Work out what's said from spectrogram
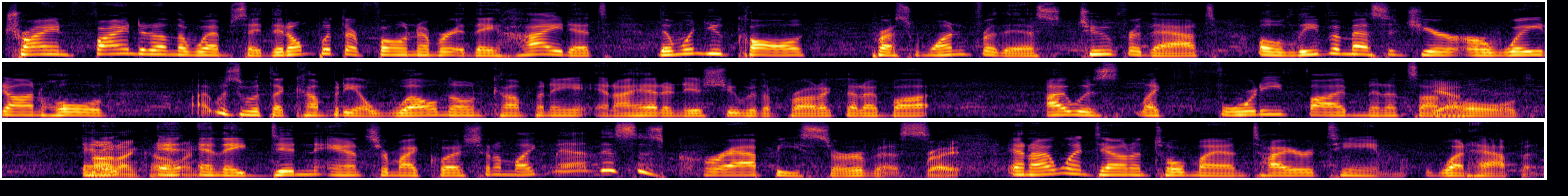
try and find it on the website. They don't put their phone number, they hide it. Then when you call, press one for this, two for that. Oh, leave a message here or wait on hold. I was with a company, a well known company, and I had an issue with a product that I bought. I was like 45 minutes on Yeah. hold. And, Not they, uncommon. and, and they didn't answer my question. I'm like, man, this is crappy service. Right. And I went down and told my entire team what happened.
